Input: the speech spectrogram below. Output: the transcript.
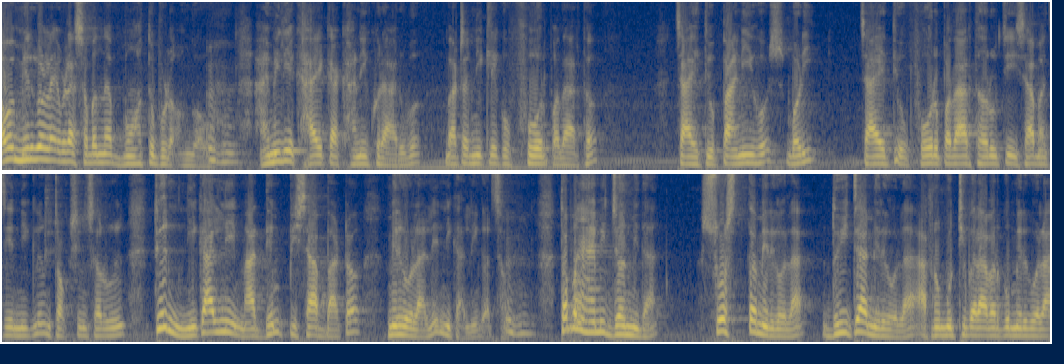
अब मृगौला एउटा सबभन्दा महत्त्वपूर्ण अङ्ग हो। हामीले खाएका खानेकुराहरूबाट निक्लेको फोहोर पदार्थ चाहे त्यो पानी होस् बढी चाहे त्यो फोहोर पदार्थहरू चाहिँ हिसाबमा चाहिँ निक्ल्यो टक्सिन्सहरू त्यो निकाल्ने माध्यम पिसाबबाट मृगौलाले निकाल्ने गर्छ। तपाईँ हामी जन्मिँदा स्वस्थ मृगौला दुईवटा मृगौला आफ्नो मुठी बराबरको मृगौला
